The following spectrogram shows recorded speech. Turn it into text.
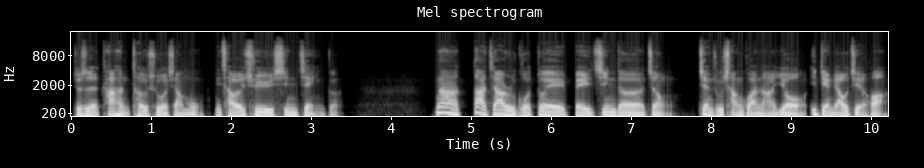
就是它很特殊的项目，你才会去新建一个。那大家如果对北京的这种建筑场馆啊有一点了解的话，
